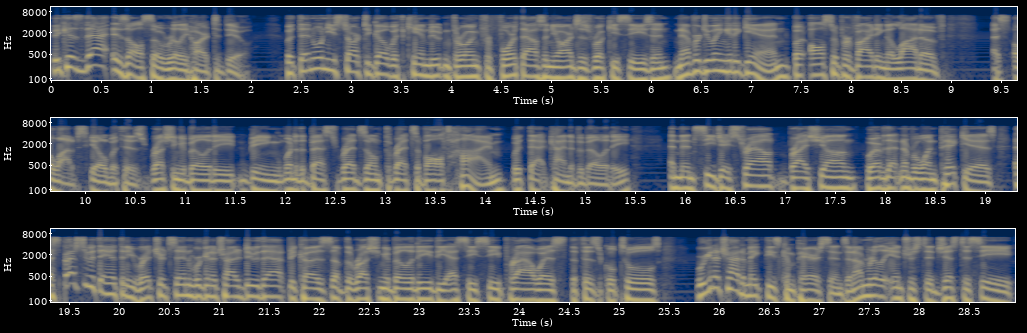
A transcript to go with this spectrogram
because that is also really hard to do. But then when you start to go with Cam Newton throwing for 4,000 yards his rookie season, never doing it again, but also providing a lot of a, a lot of skill with his rushing ability, being one of the best red zone threats of all time with that kind of ability. And then CJ Stroud, Bryce Young, whoever that number one pick is, especially with Anthony Richardson, we're going to try to do that because of the rushing ability, the SEC prowess, the physical tools. We're going to try to make these comparisons. And I'm really interested just to see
